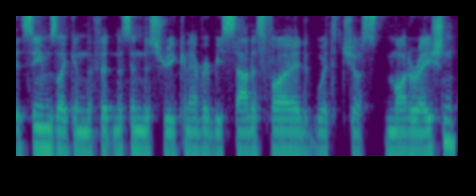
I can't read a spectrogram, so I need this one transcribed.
it seems like in the fitness industry, can ever be satisfied with just moderation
